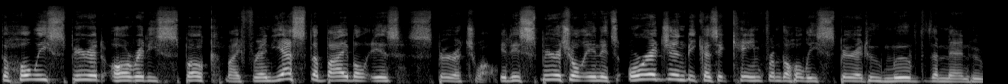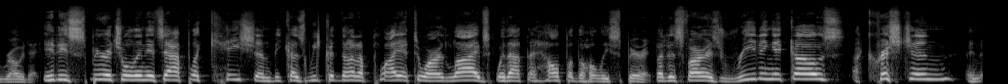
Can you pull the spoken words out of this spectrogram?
The Holy Spirit already spoke, my friend. Yes, the Bible is spiritual. It is spiritual in its origin because it came from the Holy Spirit who moved the men who wrote it. It is spiritual in its application because we could not apply it to our lives without the help of the Holy Spirit. But as far as reading it goes, a Christian, an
